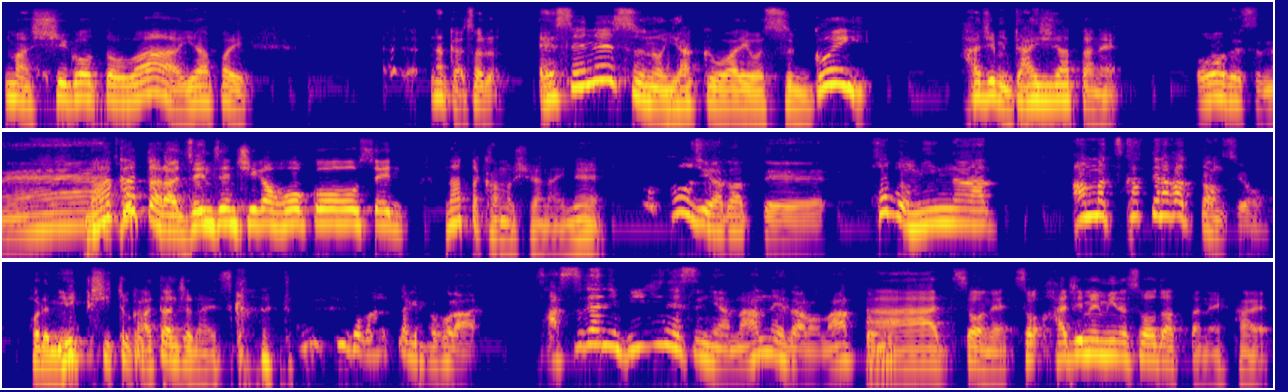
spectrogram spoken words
まあ、仕事は、やっぱり、なんかその SNS の役割はすごい初め大事だったね。そうですね。なかったら全然違う方向性になったかもしれないね。当時はだって、ほぼみんな、あんま使ってなかったんですよ。これ mixi とかあったんじゃないですか。とかあったけど、ほら、さすがにビジネスにはなんねえだろうなって思っああ、そうね。そう、初めみんなそうだったね。はい。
